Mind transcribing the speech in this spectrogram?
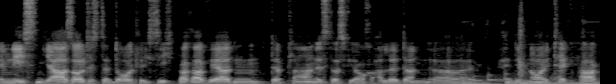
Im nächsten Jahr sollte es dann deutlich sichtbarer werden. Der Plan ist, dass wir auch alle dann äh, in den neuen Tech Park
